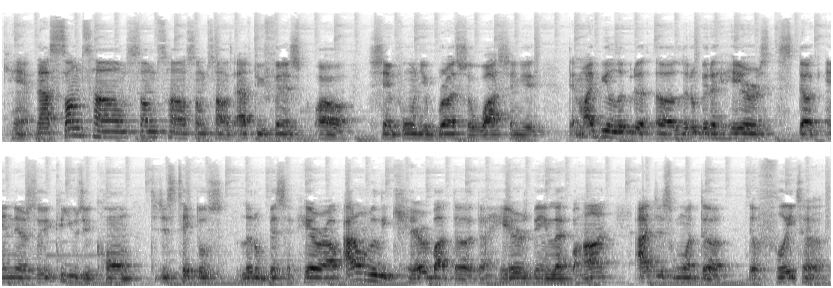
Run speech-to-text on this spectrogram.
can. Now sometimes, sometimes, sometimes after you finish uh, shampooing your brush or washing it, there might be a little bit of a uh, little bit of hairs stuck in there so you could use your comb to just take those little bits of hair out. I don't really care about the the hairs being left behind. I just want the the flake to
